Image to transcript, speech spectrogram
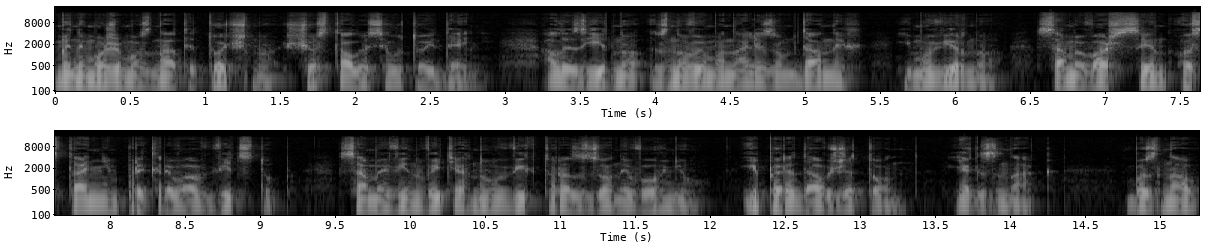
Ми не можемо знати точно, що сталося у той день, але згідно з новим аналізом даних, ймовірно, саме ваш син останнім прикривав відступ. Саме він витягнув Віктора з зони вогню і передав жетон, як знак, бо знав,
